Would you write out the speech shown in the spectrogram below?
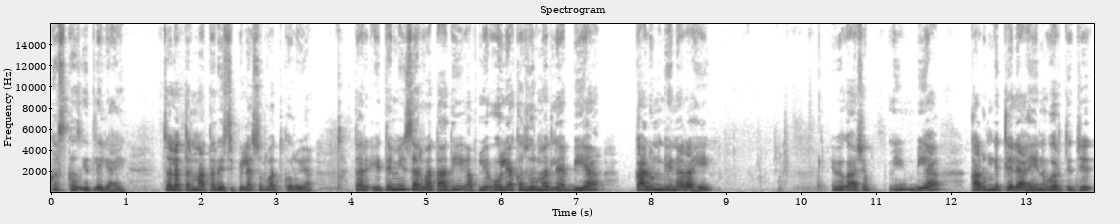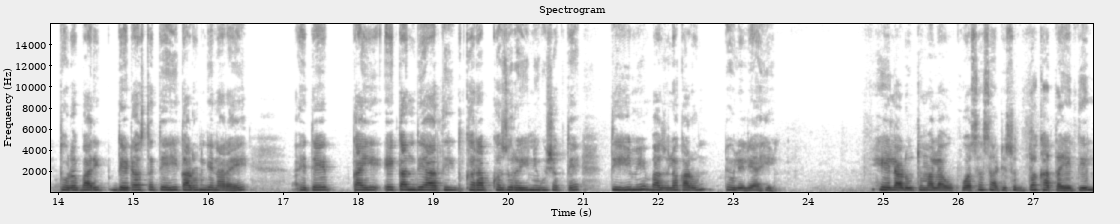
खसखस घेतलेली आहे. चला तर मग आता रेसिपीला सुरुवात करूया. तर इथे मी सर्वात आधी आपले ओल्या खजूरमधल्या बिया काढून घेणार आहे. हे बघा अशा मी बिया काढून घेतलेले आहे आणि वरती जे थोडं बारीक देठ असतं तेही काढून घेणार आहे. इथे काही एखादी अर्धी खराब खजूरही निघू शकते तीही मी बाजूला काढून ठेवलेली आहे. हे लाडू तुम्हाला उपवासासाठी सुद्धा खाता येतील.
